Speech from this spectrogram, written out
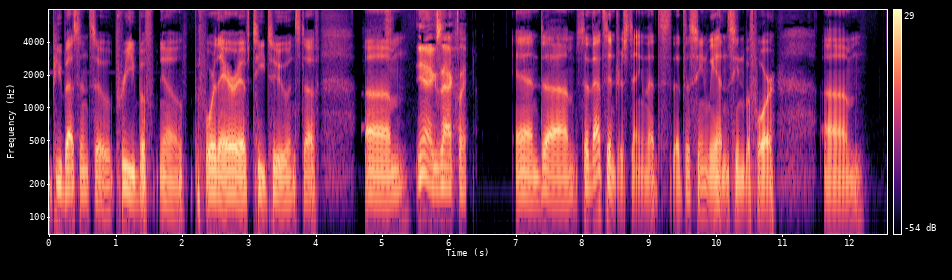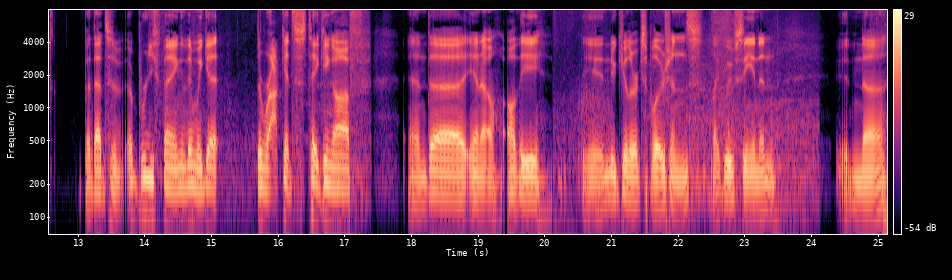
prepubescent so pre bef- you know before the era of T2 and stuff. Um Yeah, exactly. and um, so that's interesting. That's that's a scene we hadn't seen before. Um, but that's a, a brief thing. Then we get the rockets taking off, and uh, you know all the, the nuclear explosions like we've seen in in uh,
